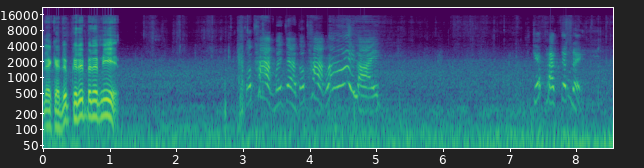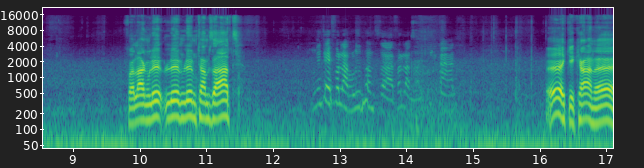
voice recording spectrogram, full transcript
แล้วกระดึบกระดึบเป็นแบบนี้ต้นถากไหมจ้ะต้นถากหลายหลายเก็บพัดจังไดฝรั่งเริ่มเริ่มเริ่มทำสะอาดไม่ใช่ฝรั่งลืมทำศาสตร์ฝรั่งขี้คร้านเออกี่ข้านเออ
